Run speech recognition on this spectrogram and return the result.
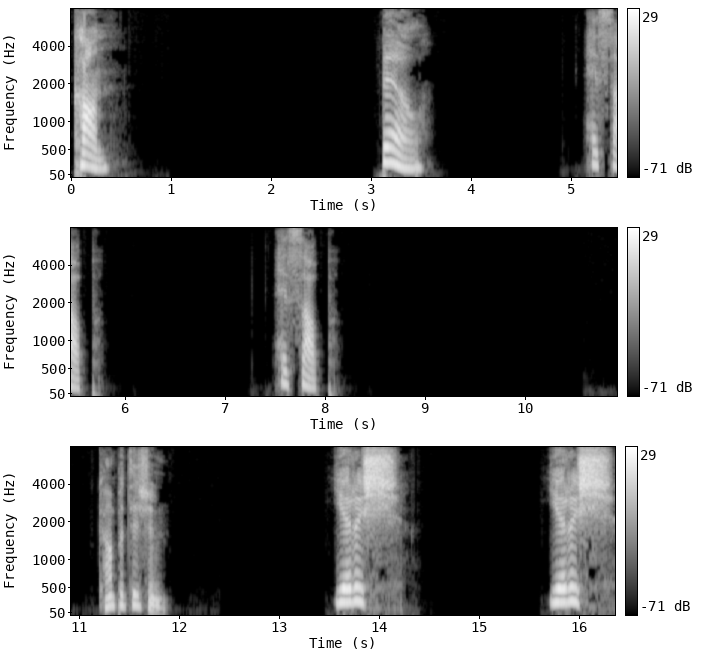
Kan. Bill. Hesap. Hesap. Competition. Yarış. Yarış.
